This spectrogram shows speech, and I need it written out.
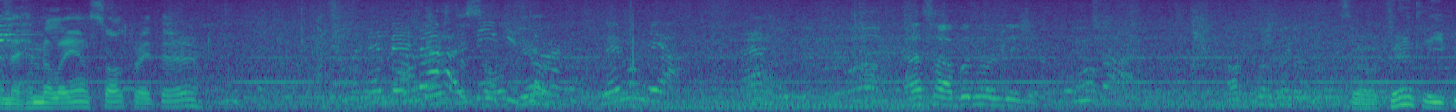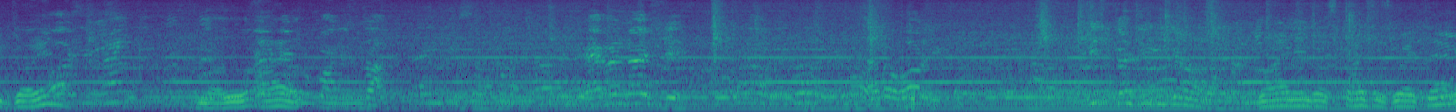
And the Himalayan salt right there. So apparently you could go in in the little aisle. uh, Have a nice day. Have a holiday. Please continue. grinding those spices right there.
